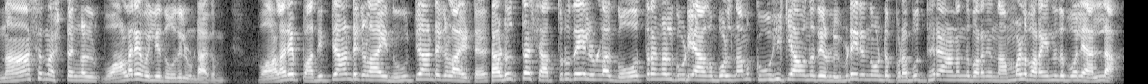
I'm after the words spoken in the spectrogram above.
നാശനഷ്ടങ്ങൾ വളരെ വലിയ തോതിൽ ഉണ്ടാകും വളരെ പതിറ്റാണ്ടുകളായി നൂറ്റാണ്ടുകളായിട്ട് കടുത്ത ശത്രുതയിലുള്ള ഗോത്രങ്ങൾ കൂടിയാകുമ്പോൾ നമുക്ക് ഊഹിക്കാവുന്നതേ ഉള്ളൂ. ഇവിടെ ഇരുന്നുകൊണ്ട് പ്രബുദ്ധരാണെന്ന് പറഞ്ഞ് നമ്മൾ പറയുന്നത് പോലെ അല്ല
